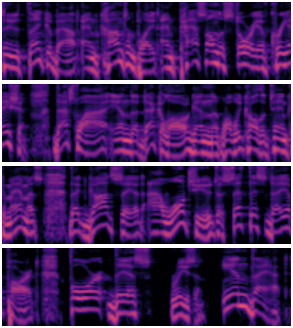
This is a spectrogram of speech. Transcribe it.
to think about and contemplate and pass on the story of creation. That's why in the Decalogue and what we call the Ten Commandments, that God said, I want you to set this day apart for this reason. In that,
